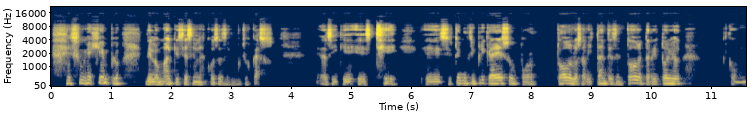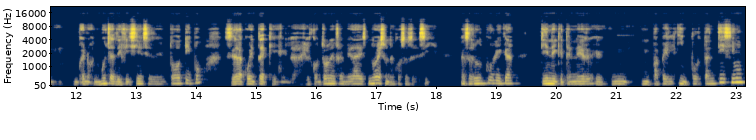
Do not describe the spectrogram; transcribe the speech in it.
es un ejemplo de lo mal que se hacen las cosas en muchos casos. Así que este, eh, si usted multiplica eso por todos los habitantes en todo el territorio con bueno, muchas deficiencias de todo tipo, se da cuenta que el control de enfermedades no es una cosa sencilla. La salud pública tiene que tener eh, un, papel importantísimo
